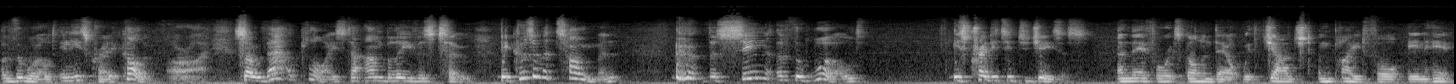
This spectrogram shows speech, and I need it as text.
of the world in his credit column, alright? So that applies to unbelievers too. Because of atonement, the sin of the world is credited to Jesus and therefore it's gone and dealt with, judged and paid for in Him.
